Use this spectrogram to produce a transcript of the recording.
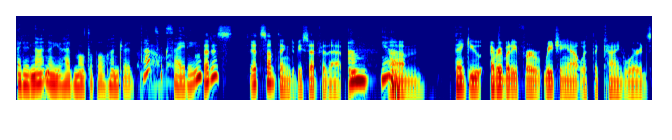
I did not know you had multiple hundred. That's exciting. That is, it's something to be said for that. Um, yeah. Um, thank you everybody for reaching out with the kind words.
